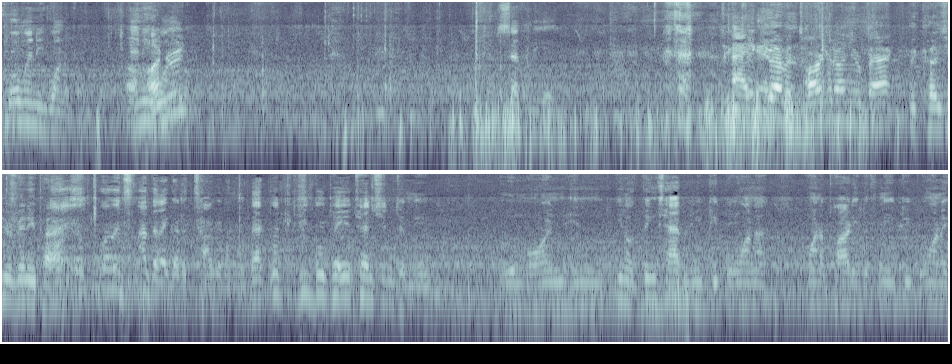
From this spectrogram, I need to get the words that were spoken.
Call any one of them. Any one of hundred? them. 78. do you think you have a target on your back because you're Vinny Paz? Well, it's not that I got a target on my back, but people pay attention to me a little more, and, and you know things happen. to me. People wanna want to party with me. People want to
